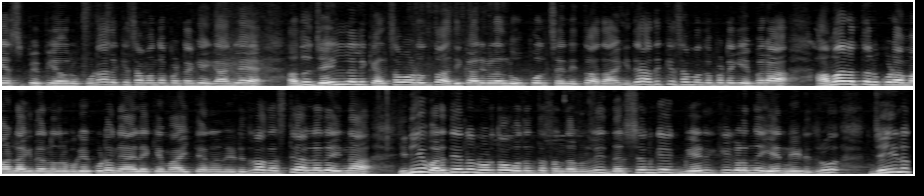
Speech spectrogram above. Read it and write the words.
ಎ ಎಸ್ ಪಿ ಪಿ ಅವರು ಕೂಡ ಅದಕ್ಕೆ ಸಂಬಂಧಪಟ್ಟಾಗೆ ಈಗಾಗಲೇ ಅದು ಜೈಲಿನಲ್ಲಿ ಕೆಲಸ ಮಾಡುವಂಥ ಅಧಿಕಾರಿಗಳ ಲೂಪೋಲ್ಸ್ ಏನಿತ್ತು ಅದಾಗಿದೆ. ಅದಕ್ಕೆ ಸಂಬಂಧಪಟ್ಟಾಗೆ ಇಬ್ಬರ ಅಮಾನತನ್ನು ಕೂಡ ಮಾಡಲಾಗಿದೆ ಅನ್ನೋದ್ರ ಬಗ್ಗೆ ಕೂಡ ನ್ಯಾಯಾಲಯಕ್ಕೆ ಮಾಹಿತಿಯನ್ನು ನೀಡಿದರು. ಅದಷ್ಟೇ ಅಲ್ಲದೆ ಇನ್ನು ಇಡೀ ವರದಿಯನ್ನು ನೋಡ್ತಾ ಹೋದಂಥ ಸಂದರ್ಭದಲ್ಲಿ ದರ್ಶನ್ಗೆ ಬೇಡಿಕೆಗಳನ್ನು ಏನು ನೀಡಿದರು? ಜೈಲು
